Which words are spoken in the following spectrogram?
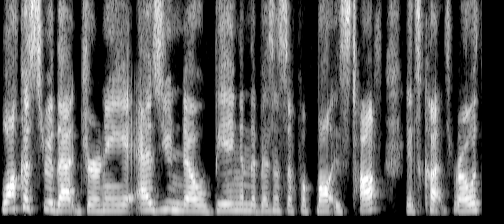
Walk us through that journey. As you know, being in the business of football is tough, it's cutthroat.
